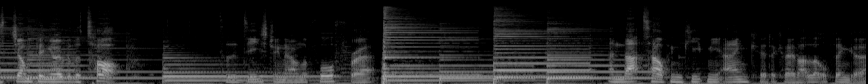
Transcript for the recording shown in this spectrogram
is jumping over the top to the D string now on the 4th fret. And that's helping keep me anchored, okay, that little finger.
